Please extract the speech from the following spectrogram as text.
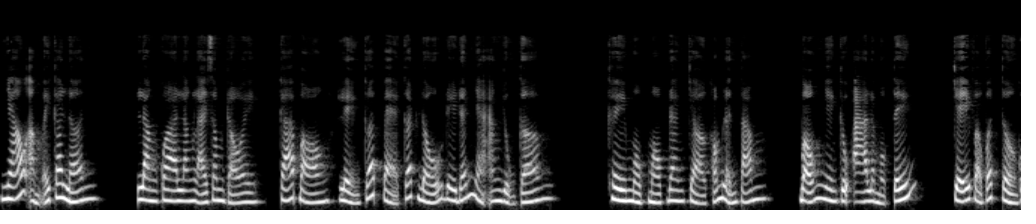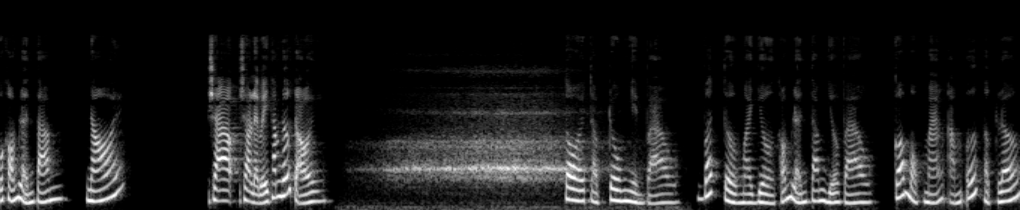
Nháo ầm ĩ cá lên, lăn qua lăn lại xong rồi, cả bọn liền kết bè kết lũ đi đến nhà ăn dùng cơm. Khi một một đang chờ khổng lệnh tâm, bỗng nhiên kêu a lên một tiếng, chỉ vào vết tường của khổng lệnh tâm, nói Sao, sao lại bị thấm nước rồi? Tôi tập trung nhìn vào, vết tường mà giường khổng lệnh tâm dựa vào, có một mảng ẩm ướt thật lớn.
